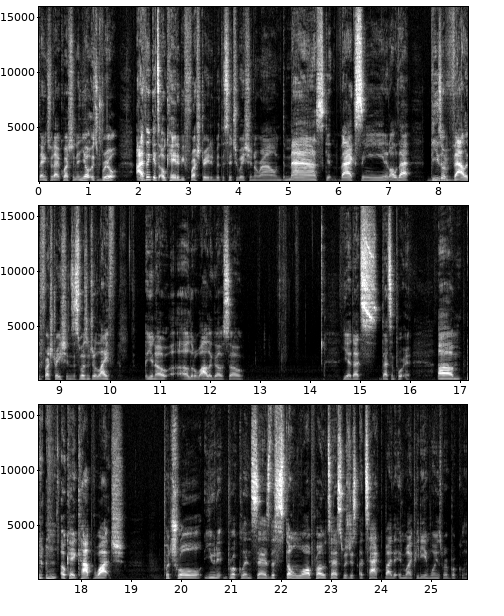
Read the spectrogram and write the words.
Thanks for that question. And yo, it's real. I think it's okay to be frustrated with the situation around the mask and the vaccine and all of that. These are valid frustrations. This wasn't your life, you know, a little while ago. So yeah, that's that's important. Um, okay, Cop Watch Patrol Unit Brooklyn says the Stonewall protest was just attacked by the NYPD in Williamsburg, Brooklyn.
